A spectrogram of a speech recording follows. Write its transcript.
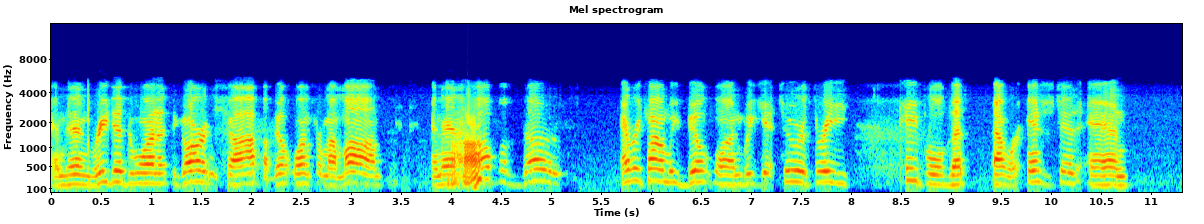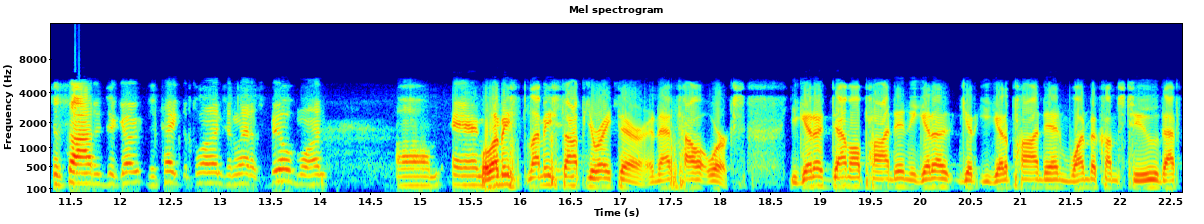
and then redid the one at the garden shop. I built one for my mom, and then Uh-huh. off of those, every time we built one, we get two or three people that that were interested and decided to go to take the plunge and let us build one. Um, and Well, let me let me stop you right there, and that's how it works. You get a demo pond in, you get a get you get a pond in, one becomes two, that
